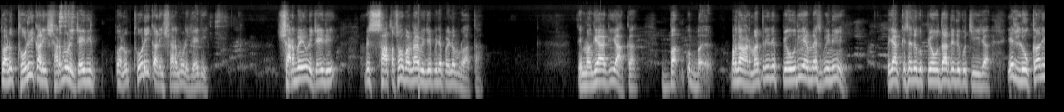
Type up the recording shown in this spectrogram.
ਤੁਹਾਨੂੰ ਥੋੜੀ ਕਾਲੀ ਸ਼ਰਮ ਹੋਣੀ ਚਾਹੀਦੀ, ਤੁਹਾਨੂੰ ਥੋੜੀ ਕਾਲੀ ਸ਼ਰਮ ਹੋਣੀ ਚਾਹੀਦੀ। ਸ਼ਰਮ ਇਹ ਹੋਣੀ ਚਾਹੀਦੀ ਵੀ 700 ਬੰਦਾ ਬੀਜੇਪੀ ਨੇ ਪਹਿਲਾਂ ਮੁਰਾਤਾ। ਤੇ ਮੰਗਿਆ ਕੀ ਹੱਕ? ਪ੍ਰਧਾਨ ਮੰਤਰੀ ਦੇ ਪਿਓ ਦੀ ਐਮਐਸਪੀ ਨਹੀਂ। ਵੀ ਜਾਂ ਕਿਸੇ ਦੇ ਕੋਈ ਪਿਓ ਦਾਦੇ ਦੀ ਕੋਈ ਚੀਜ਼ ਆ। ਇਹ ਲੋਕਾਂ ਦੀ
